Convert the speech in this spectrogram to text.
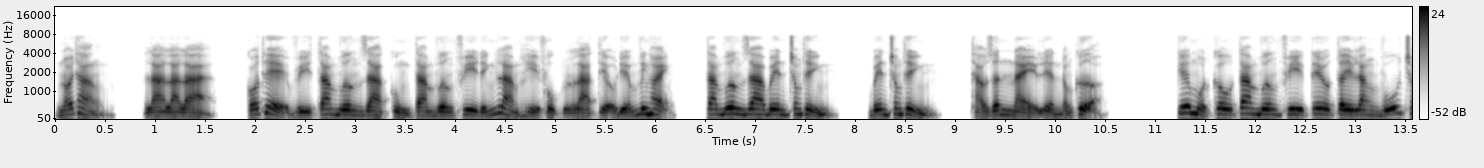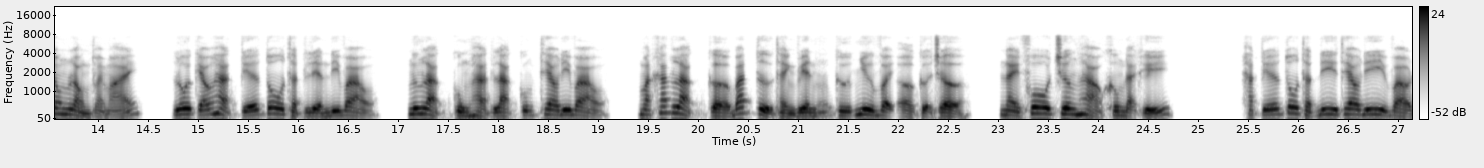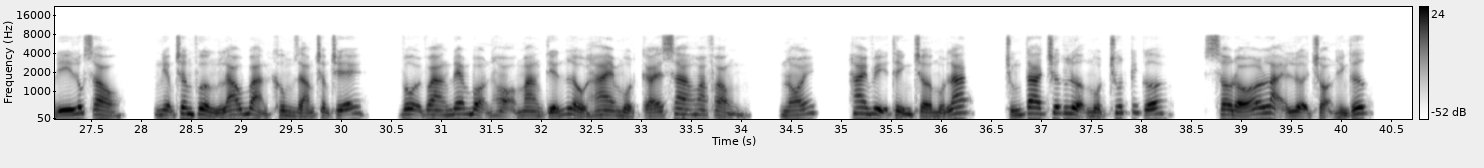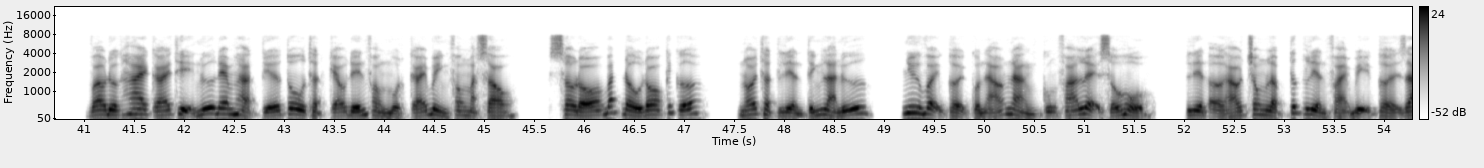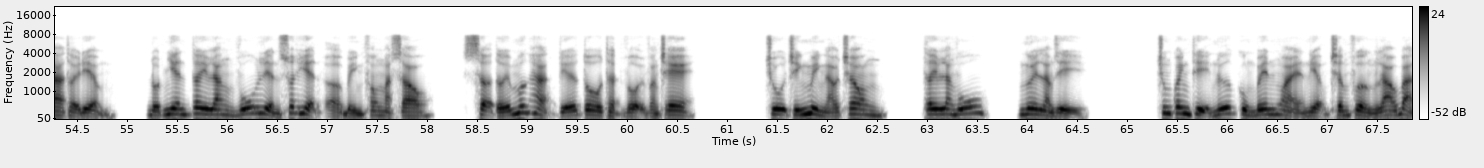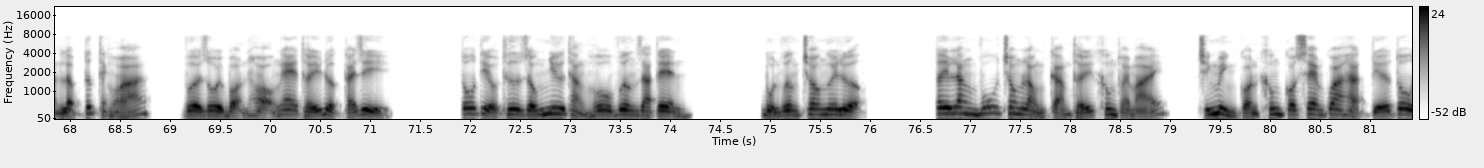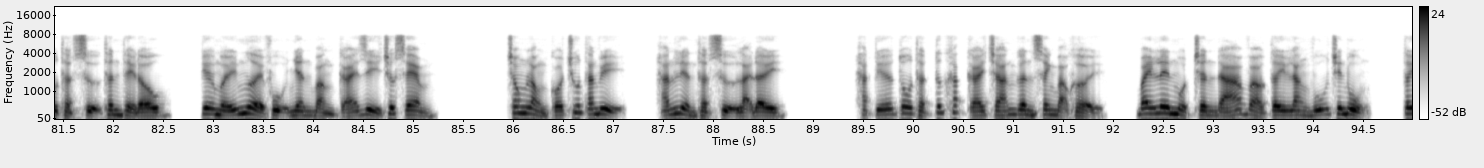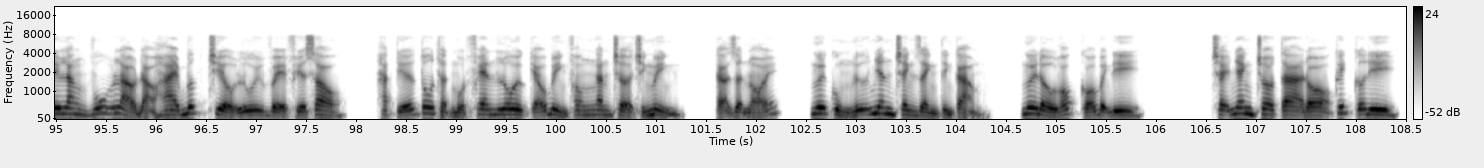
Nói thẳng, là là là, có thể vì Tam Vương ra cùng Tam Vương Phi đính làm hỷ phục là tiểu điếm vinh hạnh, Tam Vương ra bên trong thỉnh, bên trong thỉnh, thảo dân này liền đóng cửa. kia một câu Tam Vương Phi kêu Tây Lăng Vũ trong lòng thoải mái, lôi kéo hạt tía tô thật liền đi vào, ngưng lạc cùng hạt lạc cũng theo đi vào, mặt khác lạc cờ bát tử thành viên cứ như vậy ở cửa chờ, này phô trương hảo không đại khí. Hạt tía tô thật đi theo đi vào đi lúc sau, niệm châm phường lão bản không dám chậm trễ, vội vàng đem bọn họ mang tiến lầu hai một cái xa hoa phòng, nói, hai vị thỉnh chờ một lát, chúng ta trước lượng một chút kích cỡ, sau đó lại lựa chọn hình thức. Vào được hai cái thị nữ đem hạt tía tô thật kéo đến phòng một cái bình phong mặt sau, sau đó bắt đầu đo kích cỡ, nói thật liền tính là nữ, như vậy cởi quần áo nàng cũng phá lệ xấu hổ, liền ở áo trong lập tức liền phải bị cởi ra thời điểm. Đột nhiên Tây Lăng Vũ liền xuất hiện ở bình phong mặt sau, sợ tới mức hạt tía tô thật vội vàng che. Chu chính mình áo trong, Tây Lăng Vũ, ngươi làm gì? Trung quanh thị nữ cùng bên ngoài niệm châm phường lao bản lập tức thanh hóa, vừa rồi bọn họ nghe thấy được cái gì. Tô tiểu thư giống như thẳng hô vương ra tên. Bổn vương cho ngươi lượng. Tây lăng vũ trong lòng cảm thấy không thoải mái, chính mình còn không có xem qua hạt tía tô thật sự thân thể đâu, kia mấy người phụ nhân bằng cái gì trước xem. Trong lòng có chút an vị, hắn liền thật sự lại đây. Hạt tía tô thật tức khắc cái chán gân xanh bạo khởi, bay lên một chân đá vào tây lăng vũ trên bụng, tây lăng vũ lảo đảo hai bước chiều lui về phía sau. Hạt tía tô thật một phen lôi kéo bình phong ngăn trở chính mình, cả giận nói, ngươi cùng nữ nhân tranh giành tình cảm, ngươi đầu góc có bệnh đi. Chạy nhanh cho ta đo kích cỡ đi.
